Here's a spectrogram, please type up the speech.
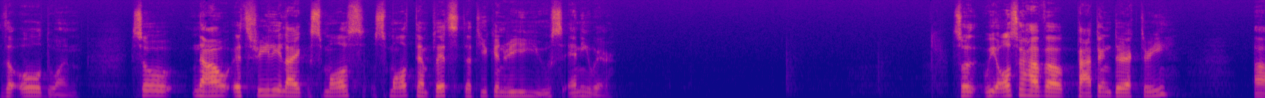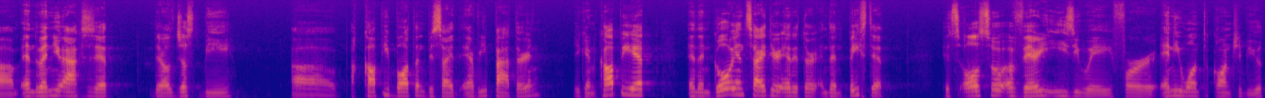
the old one. So now it's really like small, small templates that you can reuse anywhere. So we also have a pattern directory. Um, and when you access it, there'll just be uh, a copy button beside every pattern. You can copy it and then go inside your editor and then paste it. It's also a very easy way for anyone to contribute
